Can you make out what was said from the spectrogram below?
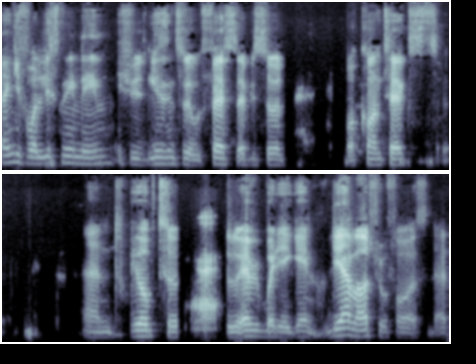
thank you for listening in. If you listen to the first episode for context, and we hope to to everybody again. Do you have outro for us, Dad?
